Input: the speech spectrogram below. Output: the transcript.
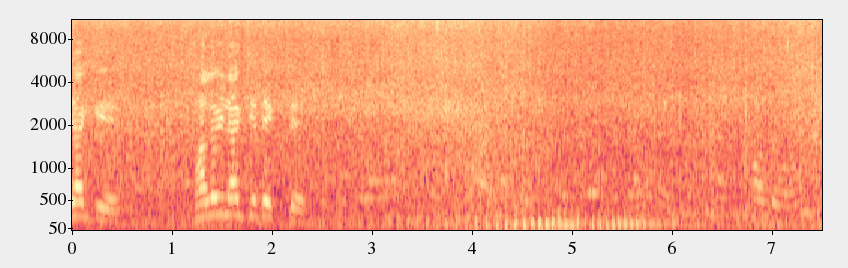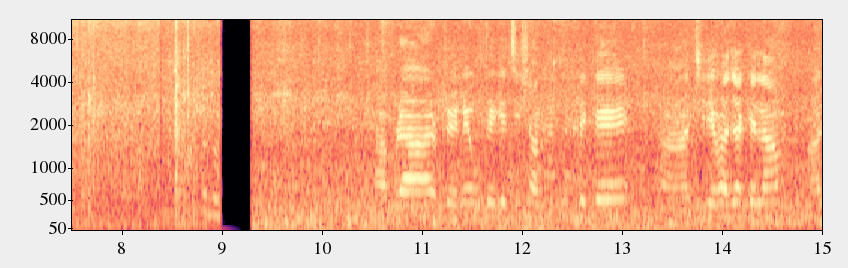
যাকে ভালোই লাগছে দেখতে। আমরা ট্রেনে উঠে গেছি শান্তিপুর থেকে চিড়ে ভাজা খেলাম আর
